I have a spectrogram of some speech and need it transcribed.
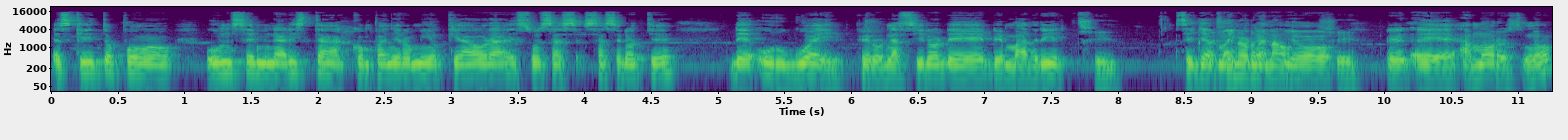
escrito por un seminarista compañero mío que ahora es un sac- sacerdote de Uruguay, pero nacido de, de Madrid. Sí. Se llama Ignacio sí. eh, eh, Amoros, ¿no?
